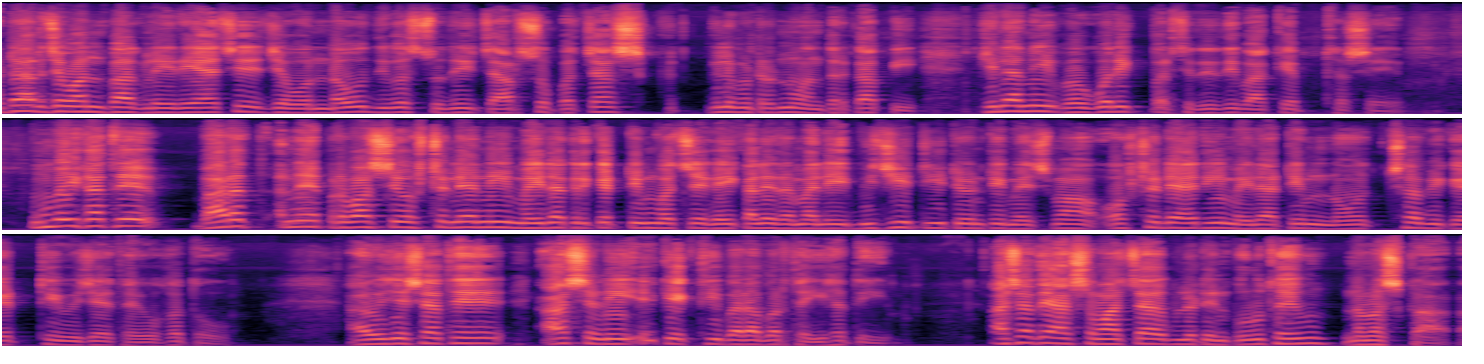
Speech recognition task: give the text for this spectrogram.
અઢાર જવાન ભાગ લઈ રહ્યા છે, જેઓ નવ દિવસ સુધી ચારસો પચાસ કિલોમીટરનું અંતર કાપી જિલ્લાની ભૌગોલિક પરિસ્થિતિથી વાકેફ થશે. મુંબઈ ખાતે ભારત અને પ્રવાસી ઓસ્ટ્રેલિયાની મહિલા ક્રિકેટ ટીમ વચ્ચે ગઈકાલે રમાયેલી બીજી ટી ટ્વેન્ટી મેચમાં ઓસ્ટ્રેલિયાની મહિલા ટીમનો છ વિકેટથી વિજય થયો હતો. આ વિજય સાથે આ શ્રેણી એક એકથી બરાબર થઈ હતી. આ સાથે આ સમાચાર બુલેટિન પૂરું થયું. નમસ્કાર.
